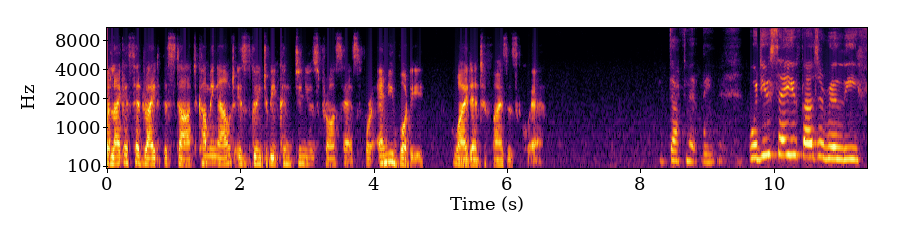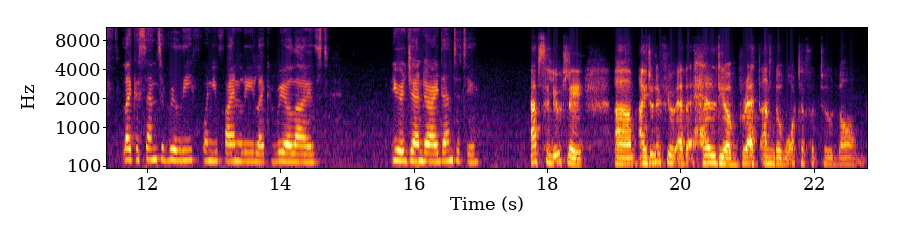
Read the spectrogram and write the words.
but like I said right at the start, coming out is going to be a continuous process for anybody who identifies as queer. Definitely. Would you say you felt a relief, like a sense of relief when you finally like realized your gender identity? Absolutely. Um, I don't know if you've ever held your breath underwater for too long.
